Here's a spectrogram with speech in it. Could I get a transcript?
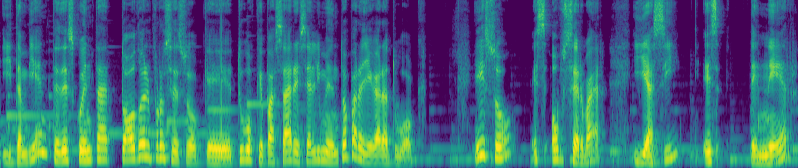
Y también te des cuenta todo el proceso que tuvo que pasar ese alimento para llegar a tu boca. Eso es observar y así es tener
